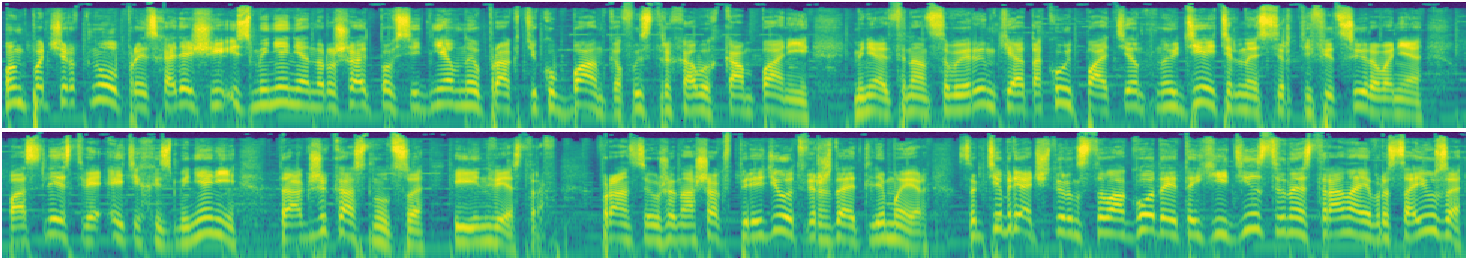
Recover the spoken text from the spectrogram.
Он подчеркнул, происходящие изменения нарушают повседневную практику банков и страховых компаний, меняют финансовые рынки атакуют патентную деятельность сертифицирования. Последствия этих изменений также коснутся и инвесторов. Франция уже на шаг впереди, утверждает Лемейер. С октября 2014 года это единственная страна Евросоюза,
